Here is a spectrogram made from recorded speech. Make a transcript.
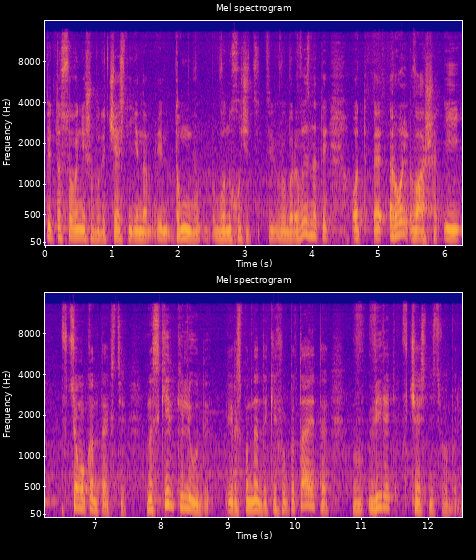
підтасовані, що будуть чесні, і, на- і тому вони хочуть ці вибори визнати. От е, роль ваша і в цьому контексті, наскільки люди і респонденти, яких ви питаєте, вірять в чесність виборів,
